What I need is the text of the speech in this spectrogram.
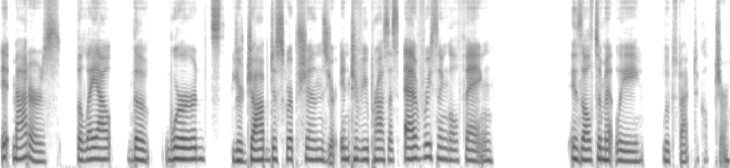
it matters. The layout, the words, your job descriptions, your interview process, every single thing is ultimately loops back to culture.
